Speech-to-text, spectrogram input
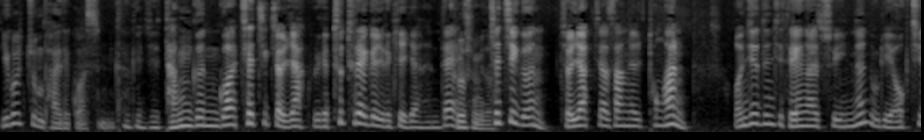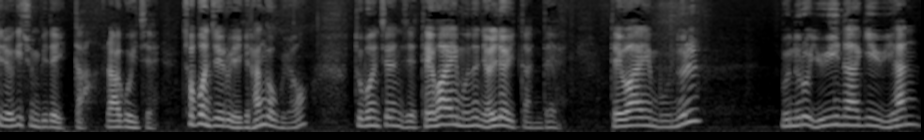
이걸 좀 봐야 될 것 같습니다. 그러니까 이제 당근과 채찍 전략 우리가 투트랙을 이렇게 얘기하는데 그렇습니다. 채찍은 전략 자산을 통한 언제든지 대응할 수 있는 우리의 억지력이 준비돼 있다라고 이제 첫 번째로 얘기를 한 거고요. 두 번째는 이제 대화의 문은 열려 있다는데 대화의 문을 문으로 유인하기 위한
